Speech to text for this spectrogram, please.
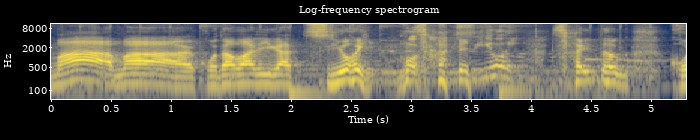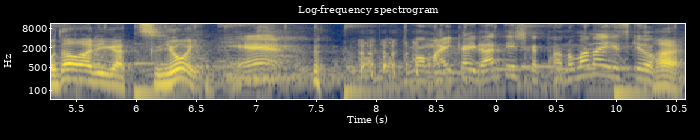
まあまあこだわりが強い。もう強い。斉藤こだわりが強い。ねえ僕も毎回ラテしか頼まないですけど、はい。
